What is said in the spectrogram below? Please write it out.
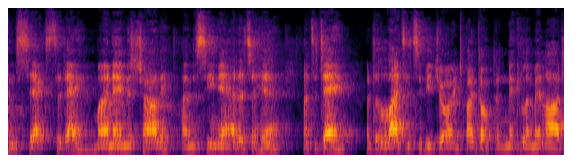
welcome to CX Today. My name is Charlie. I'm the senior editor here, and today I'm delighted to be joined by Dr. Nicola Millard,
